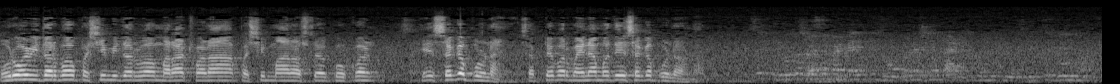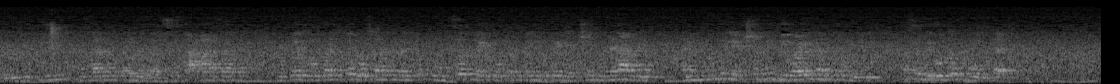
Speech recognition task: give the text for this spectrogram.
पूर्व विदर्भ पश्चिम विदर्भ मराठवाडा पश्चिम महाराष्ट्र कोकण हे सगळं पूर्ण आहे. सप्टेंबर महिन्यामध्ये सगळं पूर्ण होणार असं म्हणतात की जोपर्यंत लाडकी बहीण योजनेचे दोन हप्ते म्हणजे तीन हजार रुपये होतात, असे सहा हजार रुपये जोपर्यंत लोकांपर्यंत पोहोचत नाही तोपर्यंत हे लोक इलेक्शन घेणार नाही आणि म्हणून इलेक्शन हे दिवाळीनंतर होईल असं विरोधक बोलत आहेत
